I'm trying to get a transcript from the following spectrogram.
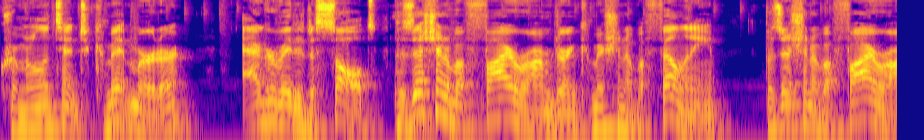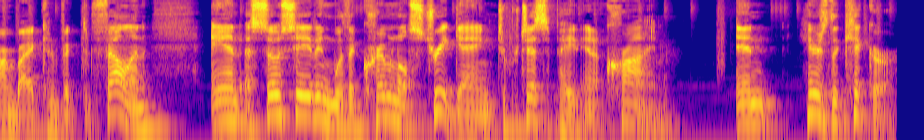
criminal intent to commit murder, aggravated assault, possession of a firearm during commission of a felony, possession of a firearm by a convicted felon, and associating with a criminal street gang to participate in a crime. And here's the kicker.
